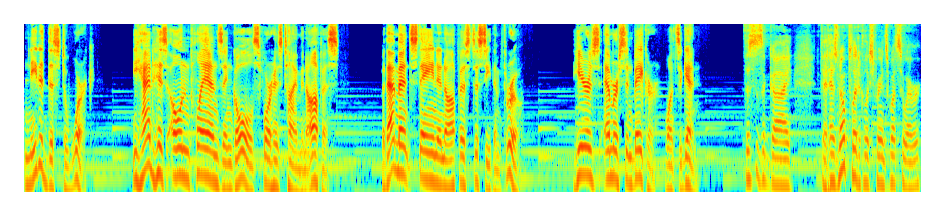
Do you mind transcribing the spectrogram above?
needed this to work. He had his own plans and goals for his time in office, but that meant staying in office to see them through. Here's Emerson Baker once again. This is a guy that has no political experience whatsoever.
